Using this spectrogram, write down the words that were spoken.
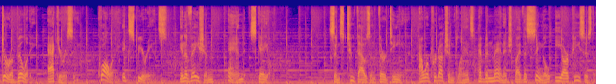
durability, accuracy, quality, experience, innovation, and scale. Since 2013, our production plants have been managed by the single ERP system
